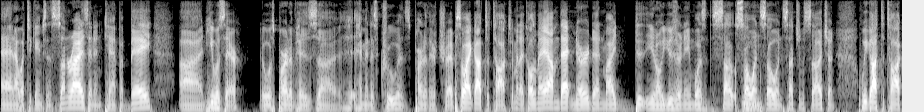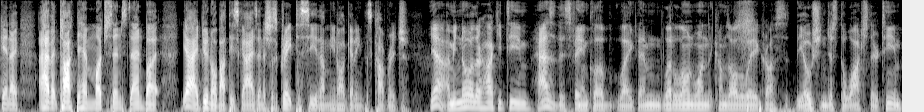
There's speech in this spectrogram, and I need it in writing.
And I went to games in Sunrise and in Tampa Bay. Uh, and he was there. It was part of his, uh, him and his crew as part of their trip. So I got to talk to him, and I told him, "Hey, I'm that nerd, and my, you know, username was so so and so and such and such." And we got to talking. I I haven't talked to him much since then, but yeah, I do know about these guys, and it's just great to see them, you know, getting this coverage. Yeah, I mean, no other hockey team has this fan club like them, let alone one that comes all the way across the ocean just to watch their team.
